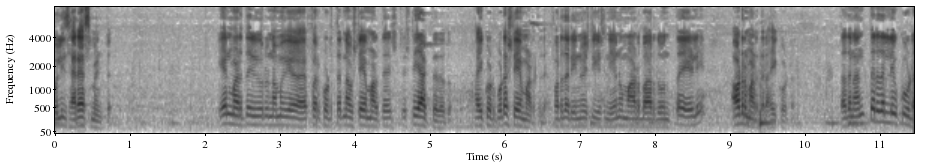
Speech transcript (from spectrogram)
ಪೊಲೀಸ್ ಹ್ಯಾರಾಸ್ಮೆಂಟ್ ಏನು ಮಾಡ್ತಾರೆ ಇವರು ನಮಗೆ ಎಫರ್ ಕೊಡ್ತಾರೆ, ನಾವು ಸ್ಟೇ ಮಾಡ್ತೇವೆ ಸ್ಟೇ ಆಗ್ತದೆ ಅದು. ಹೈಕೋರ್ಟ್ ಕೂಡ ಸ್ಟೇ ಮಾಡ್ತದೆ. ಫರ್ದರ್ ಇನ್ವೆಸ್ಟಿಗೇಷನ್ ಏನು ಮಾಡಬಾರ್ದು ಅಂತ ಹೇಳಿ ಆರ್ಡರ್ ಮಾಡ್ತಾರೆ ಹೈಕೋರ್ಟ್ ತದನಂತರದಲ್ಲಿ ಕೂಡ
